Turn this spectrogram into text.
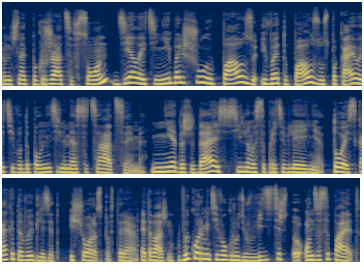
он начинает погружаться в сон, делайте небольшую паузу, и в эту паузу успокаивайте его дополнительными ассоциациями. не дожидаясь сильного сопротивления. То есть, как это выглядит? Еще раз повторяю, это важно. Вы кормите его грудью, вы видите, что он засыпает.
